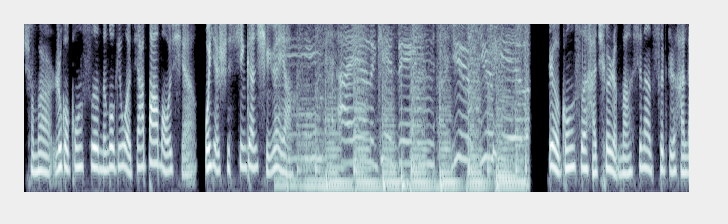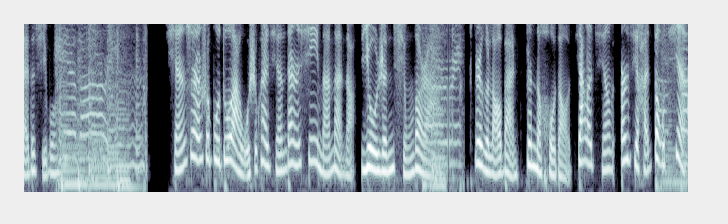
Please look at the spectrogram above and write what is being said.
小妹儿，如果公司能够给我加八毛钱，我也是心甘情愿呀。这个公司还缺人吗？现在辞职还来得及不？钱虽然说不多啊，五十块钱，但是心意满满的，有人情味啊。这个老板真的厚道，加了钱而且还道歉。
